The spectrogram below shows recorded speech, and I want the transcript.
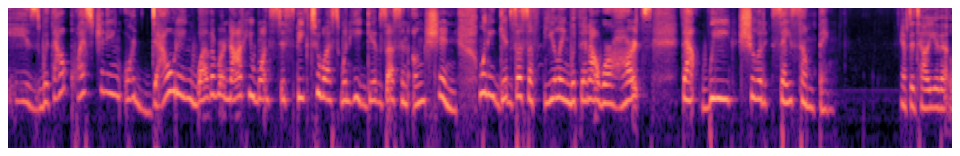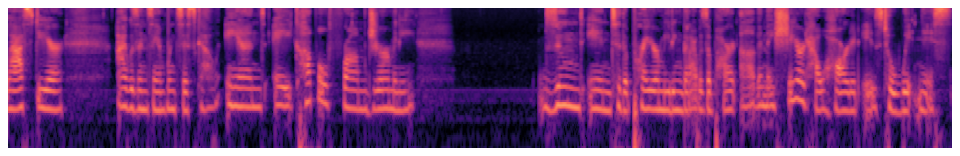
is without questioning or doubting whether or not he wants to speak to us when he gives us an unction, when he gives us a feeling within our hearts that we should say something. I have to tell you that last year, I was in San Francisco and a couple from Germany zoomed into the prayer meeting that I was a part of and they shared how hard it is to witness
